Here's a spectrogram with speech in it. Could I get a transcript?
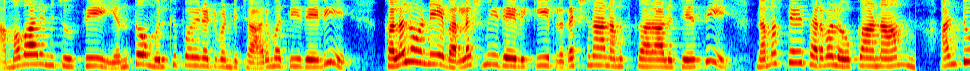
అమ్మవారిని చూసి ఎంతో మురిసిపోయినటువంటి చారుమతీదేవి కలలోనే వరలక్ష్మీదేవికి ప్రదక్షిణా నమస్కారాలు చేసి నమస్తే సర్వలోకానాం అంటూ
